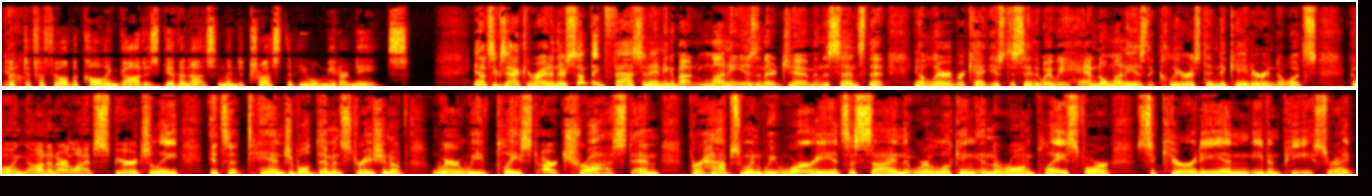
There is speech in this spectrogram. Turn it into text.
Yeah. but to fulfill the calling God has given us and then to trust that he will meet our needs. Yeah, that's exactly right. And there's something fascinating about money, isn't there, Jim, in the sense that, you know, Larry Burkett used to say the way we handle money is the clearest indicator into what's going on in our lives spiritually. It's a tangible demonstration of where we've placed our trust. And perhaps when we worry, it's a sign that we're looking in the wrong place for security and even peace, right?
